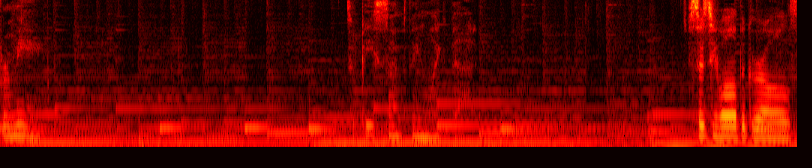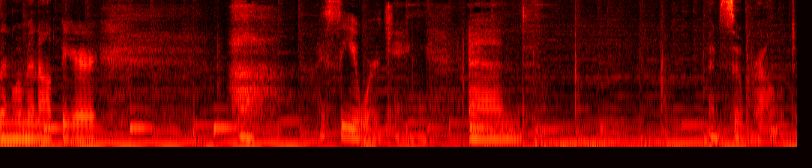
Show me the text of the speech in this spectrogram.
For me, to be something like that. So, to all the girls and women out there, I see you working, and I'm so proud.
